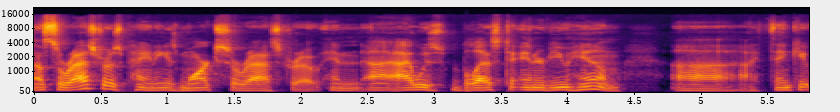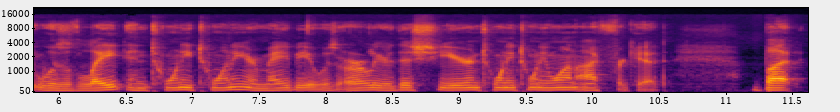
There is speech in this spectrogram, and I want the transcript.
Now, Sorastro's painting is Mark Sorastro, and I, was blessed to interview him. Uh, I think it was late in 2020, or maybe it was earlier this year in 2021. I forget. But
